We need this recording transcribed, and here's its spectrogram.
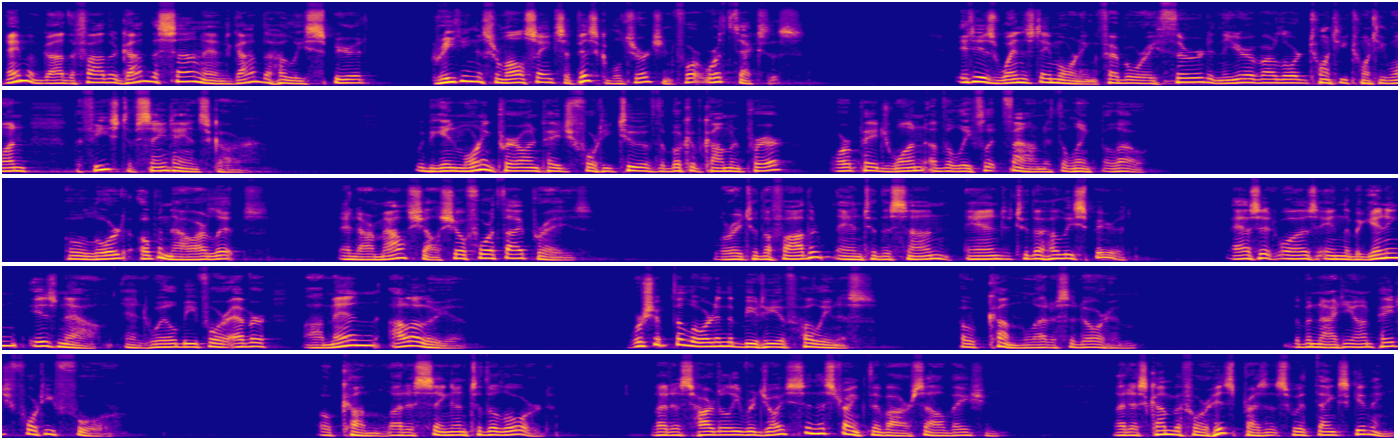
the name of God the Father, God the Son, and God the Holy Spirit, greetings from All Saints Episcopal Church in Fort Worth, Texas. It is Wednesday morning, February 3rd, in the year of our Lord 2021, the feast of St. Ansgar. We begin morning prayer on page 42 of the Book of Common Prayer, or page 1 of the leaflet found at the link below. O Lord, open thou our lips, and our mouth shall show forth thy praise. Glory to the Father, and to the Son, and to the Holy Spirit, as it was in the beginning, is now, and will be forever. Amen. Alleluia. Worship the Lord in the beauty of holiness. O come, let us adore him. The Venite on page 44. O come, let us sing unto the Lord. Let us heartily rejoice in the strength of our salvation. Let us come before his presence with thanksgiving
